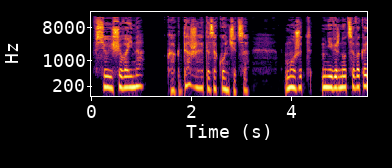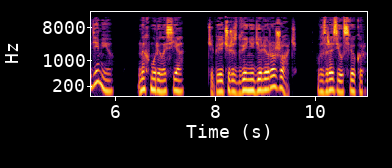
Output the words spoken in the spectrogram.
«Все еще война? Когда же это закончится? Может, мне вернуться в академию?» — нахмурилась я. «Тебе через две недели рожать», — возразил свекор.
